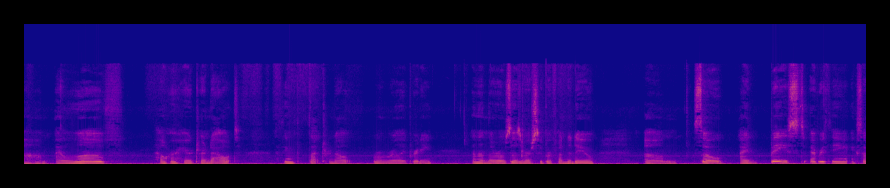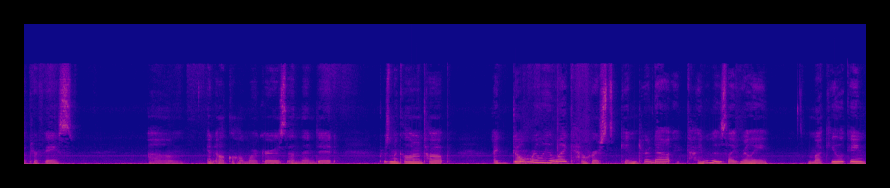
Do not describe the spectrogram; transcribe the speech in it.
Um, I love how her hair turned out. I think that, that turned out really pretty. And then the roses were super fun to do. Um, so I based everything except her face um, in alcohol markers and then did Prismacolor on top. I don't really like how her skin turned out. It kind of is like really mucky looking.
